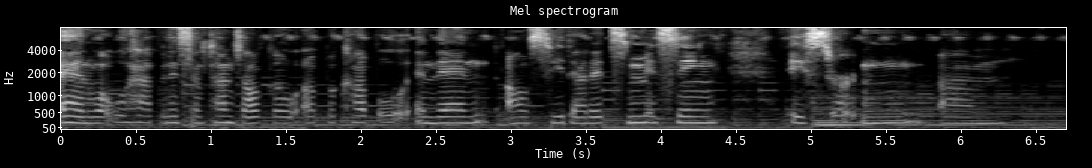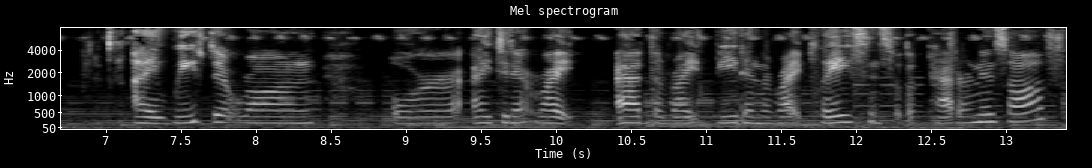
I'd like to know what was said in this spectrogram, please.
and what will happen is sometimes I'll go up a couple and then I'll see that it's missing a certain, um, I weaved it wrong or I didn't right add the right bead in the right place and so the pattern is off.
